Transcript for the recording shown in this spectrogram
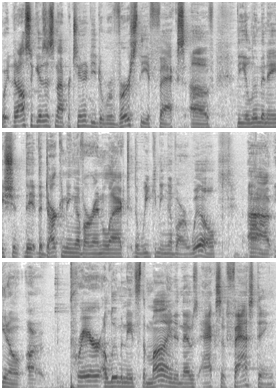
it also gives us an opportunity to reverse the effects of the illumination, the, the darkening of our intellect, the weakening of our will. Uh, you know, our, prayer illuminates the mind, and those acts of fasting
